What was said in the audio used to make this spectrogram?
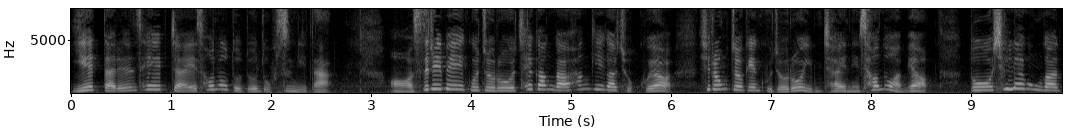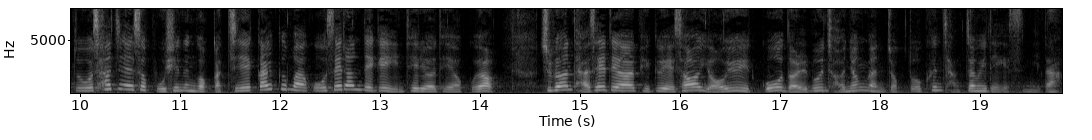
이에 따른 세입자의 선호도도 높습니다. 어, 3베이 구조로 체감과 환기가 좋고요. 실용적인 구조로 임차인이 선호하며 또 실내 공간도 사진에서 보시는 것 같이 깔끔하고 세련되게 인테리어 되었고요. 주변 다세대와 비교해서 여유 있고 넓은 전용 면적도 큰 장점이 되겠습니다.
